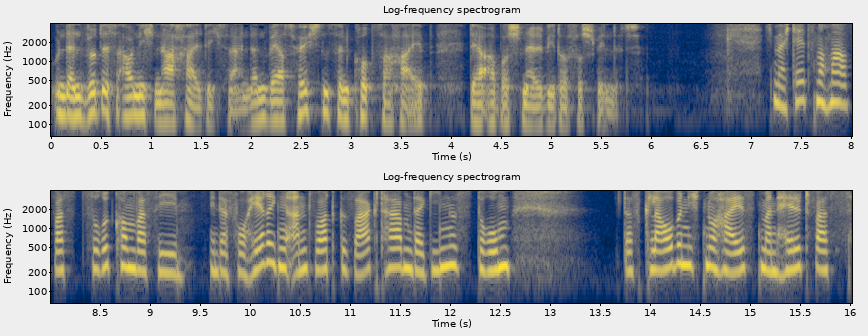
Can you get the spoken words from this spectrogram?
und dann würde es auch nicht nachhaltig sein. Dann wäre es höchstens ein kurzer Hype, der aber schnell wieder verschwindet. Ich möchte jetzt noch mal auf was zurückkommen, was Sie in der vorherigen Antwort gesagt haben. Da ging es darum, dass Glaube nicht nur heißt, man hält was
